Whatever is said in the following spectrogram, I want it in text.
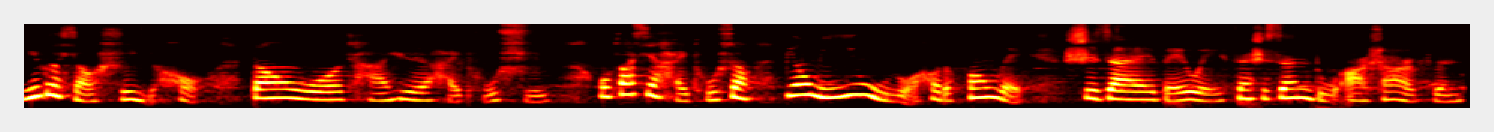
一个小时以后，当我查阅海图时，我发现海图上标明鹦鹉螺号的方位是在北纬三十三度二十二分，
